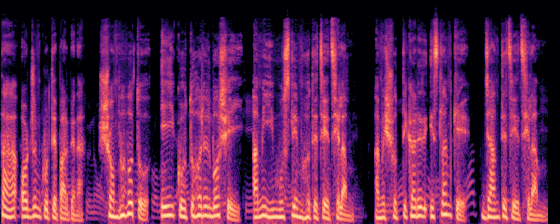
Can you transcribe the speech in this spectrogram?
তা অর্জন করতে পারবে না। সম্ভবত এই কৌতূহলের বশেই আমি মুসলিম হতে চেয়েছিলাম। আমি সত্যিকারের ইসলামকে জানতে চেয়েছিলাম।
